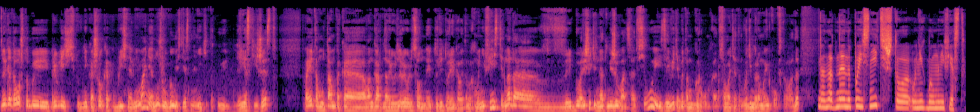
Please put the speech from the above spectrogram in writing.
Ну и для того, чтобы привлечь некое широкое публичное внимание, нужно был, естественно, некий такой резкий жест, Поэтому там такая авангардно-революционная риторика в этом их манифесте. Надо было решительно отмежеваться от всего и заявить об этом громко, в формате там, Владимира Маяковского. Да? да, надо, наверное, пояснить, что у них был манифест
